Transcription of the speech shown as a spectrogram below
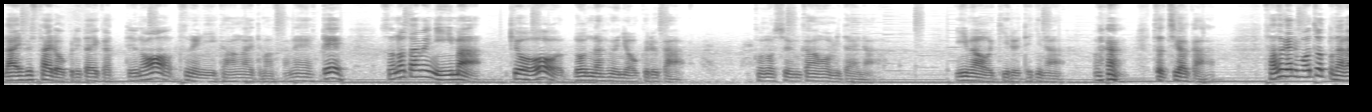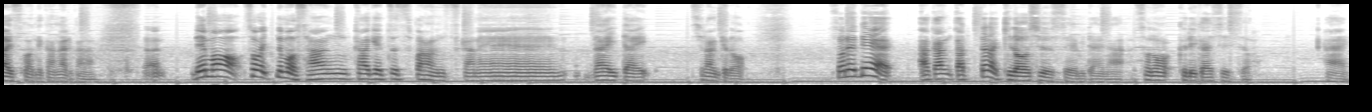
ライフスタイルを送りたいかっていうのを常に考えてますかね。で、そのために今、今日をどんな風に送るか、この瞬間をみたいな、今を生きる的な、ちょっと違うか。さすがにもうちょっと長いスパンで考えるかな。でも、そうは言っても3ヶ月スパンですかね。大体、知らんけど。それで、あかんかったら軌道修正みたいな、その繰り返しですよ。はい。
